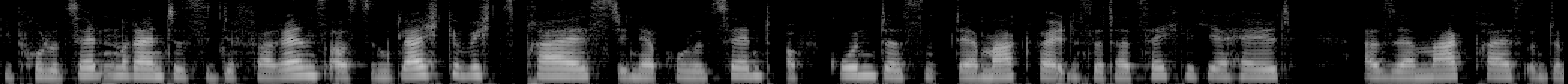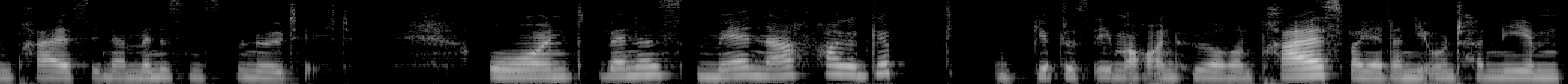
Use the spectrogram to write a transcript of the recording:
Die Produzentenrente ist die Differenz aus dem Gleichgewichtspreis, den der Produzent aufgrund des, der Marktverhältnisse tatsächlich erhält, also der Marktpreis und dem Preis, den er mindestens benötigt. Und wenn es mehr Nachfrage gibt, gibt es eben auch einen höheren Preis, weil ja dann die Unternehmen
